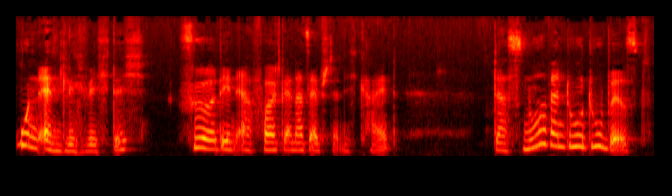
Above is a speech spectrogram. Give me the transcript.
unendlich wichtig für den Erfolg deiner Selbstständigkeit, dass nur wenn du du bist,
